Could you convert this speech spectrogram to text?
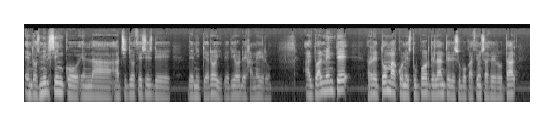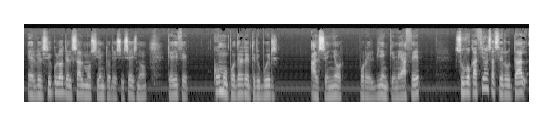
en 2005 en la archidiócesis de, Niterói, de Río de Janeiro. Actualmente retoma con estupor delante de su vocación sacerdotal el versículo del Salmo 116, ¿no? que dice, ¿cómo poder retribuir al Señor por el bien que me hace, su vocación sacerdotal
